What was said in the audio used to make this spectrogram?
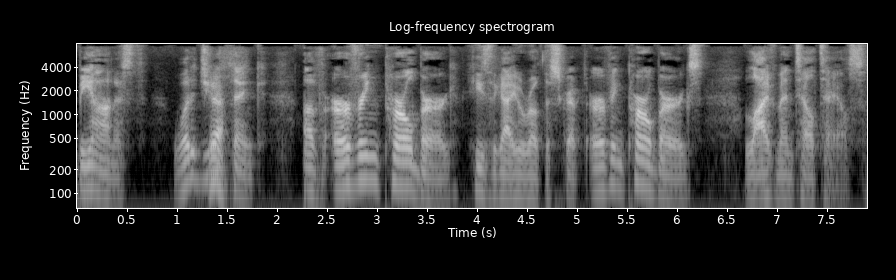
be honest. What did you think of Irving Perlberg? He's the guy who wrote the script. Irving Perlberg's Live Men Tell Tales.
